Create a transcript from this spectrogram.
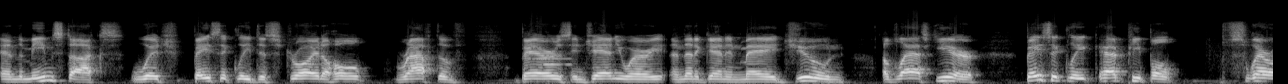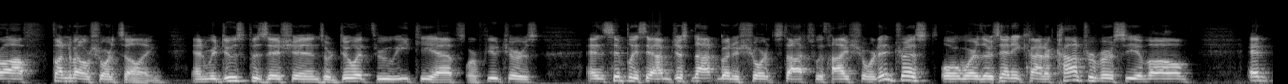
and the meme stocks, which basically destroyed a whole raft of bears in January and then again in May, June of last year, basically had people swear off fundamental short selling and reduce positions or do it through ETFs or futures and simply say, I'm just not going to short stocks with high short interest or where there's any kind of controversy involved. And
